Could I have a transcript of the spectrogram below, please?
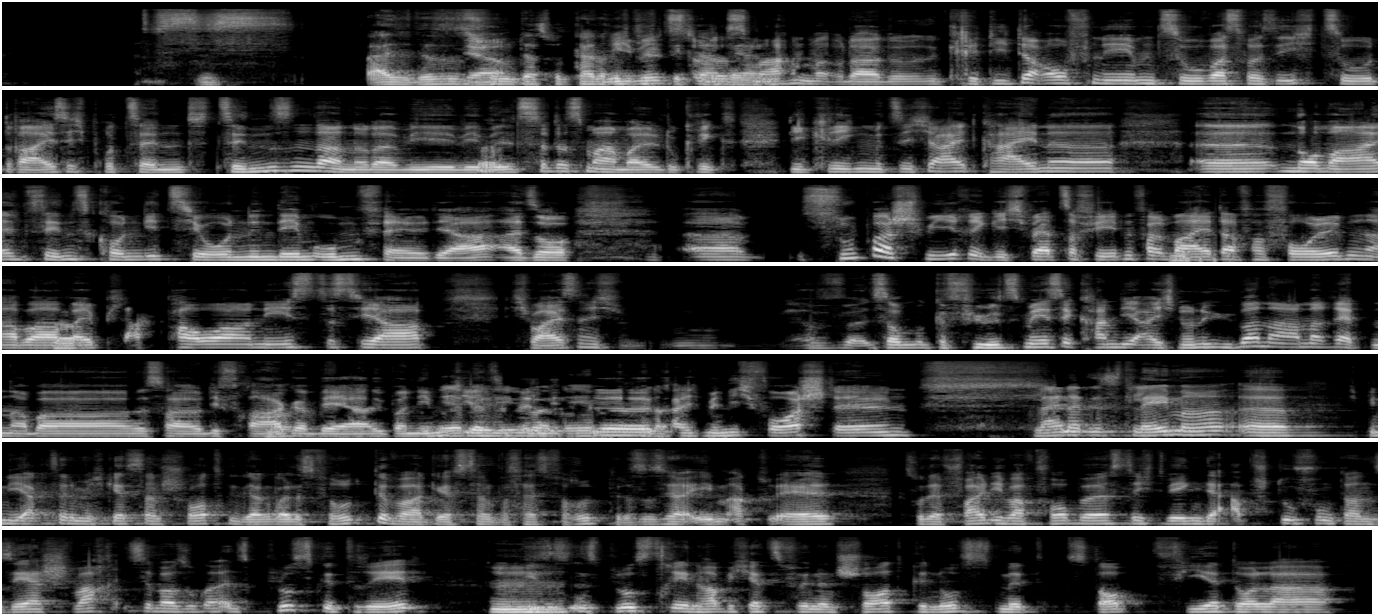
Das ist, also das ist ja. schon, das kann Wie richtig willst du das werden. machen? Oder Kredite aufnehmen zu, was weiß ich, zu 30 Prozent Zinsen dann? Oder wie, wie ja. willst du das machen? Weil du kriegst, die kriegen mit Sicherheit keine äh, normalen Zinskonditionen in dem Umfeld, ja. Also äh, super schwierig. Ich werde es auf jeden Fall weiter verfolgen, aber ja. bei Plug Power nächstes Jahr, ich weiß nicht, so gefühlsmäßig kann die eigentlich nur eine Übernahme retten, aber ist halt die Frage, ja. wer übernimmt wer die? Also Berlinde, kann ich mir nicht vorstellen. Kleiner Disclaimer, äh, ich bin die Aktie nämlich gestern short gegangen, weil das Verrückte war gestern, was heißt Verrückte? Das ist ja eben aktuell so der Fall, die war vorbörslich wegen der Abstufung dann sehr schwach, ist aber sogar ins Plus gedreht. Mhm. Dieses ins Plus drehen habe ich jetzt für einen Short genutzt mit Stop 4,84 Dollar.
